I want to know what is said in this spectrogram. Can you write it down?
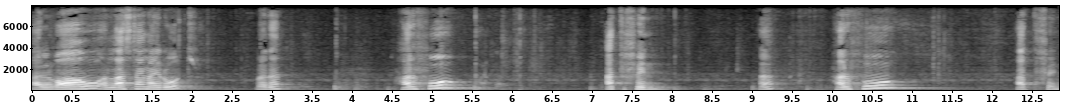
Al waw, last time I wrote, brother. Harfu atfin. Huh? Harfu atfin.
